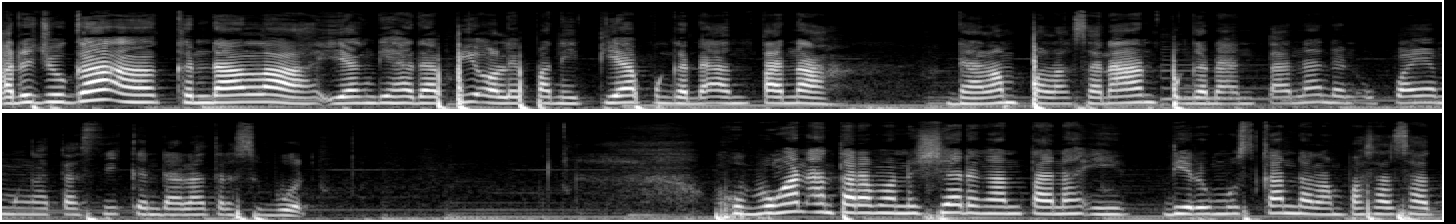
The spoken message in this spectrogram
Ada juga uh, kendala yang dihadapi oleh panitia penggandaan tanah dalam pelaksanaan penggandaan tanah dan upaya mengatasi kendala tersebut. Hubungan antara manusia dengan tanah dirumuskan dalam pasal 1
